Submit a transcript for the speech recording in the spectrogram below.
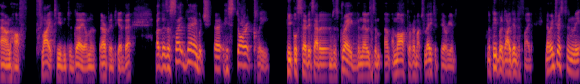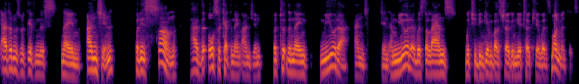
hour and a half flight even today on an airplane to get there. But there's a site there which uh, historically people said it's Adams's grave, and there was a, a marker of a much later period that people had identified. Now, interestingly, Adams was given this name Anjin, but his son had also kept the name Anjin, but took the name Miura Anjin. And Miura was the lands which had been given by the shogun near Tokyo, where this monument is.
